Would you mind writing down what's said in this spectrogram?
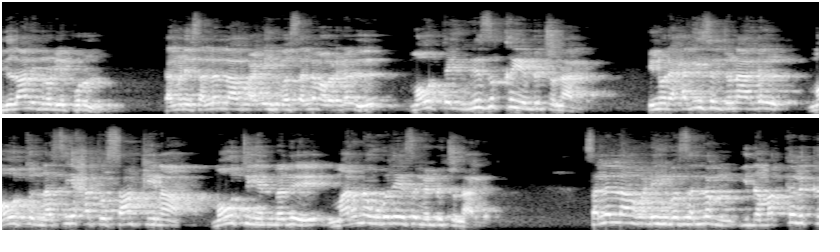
இதுதான் இதனுடைய பொருள். கண்மணி சல்லல்லாஹு அலிஹி வசல்லம் அவர்கள் மௌத்தை ரிசுக்கு என்று சொன்னார்கள். இன்னொரு ஹதீஸில் சொன்னார்கள் மௌத்து நசீஹத்து சாக்கினா. மௌத்து என்பது மரண உபதேசம் என்று சொன்னார்கள். சல்லல்லாஹ் அலைஹி செல்லம் இந்த மக்களுக்கு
